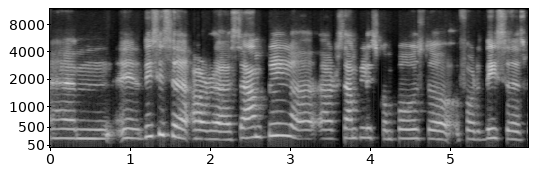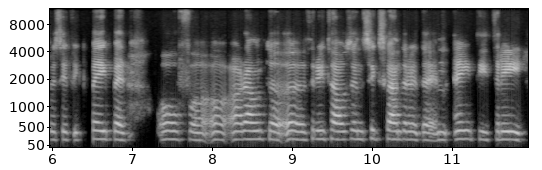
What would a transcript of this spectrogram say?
Um, uh, this is uh, our uh, sample. our sample is composed for this specific paper of uh, uh, around uh, 3,683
